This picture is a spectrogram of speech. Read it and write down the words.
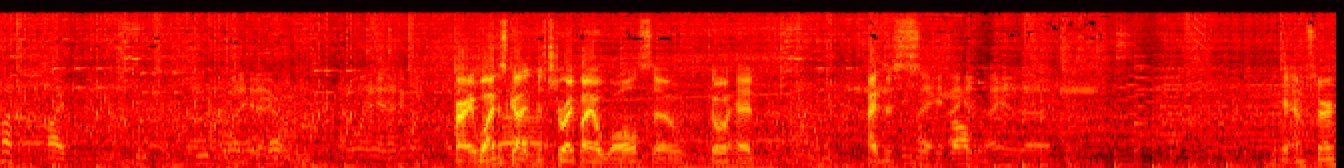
Alright. I don't want to hit anyone. I don't want to hit anyone. Okay. Alright, well, I just got destroyed by a wall, so go ahead. I just I hit, I hit, I hit, uh, you hit M star.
